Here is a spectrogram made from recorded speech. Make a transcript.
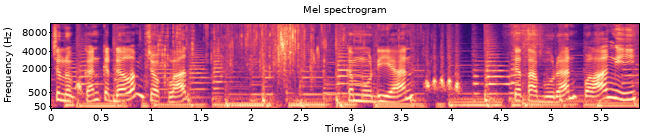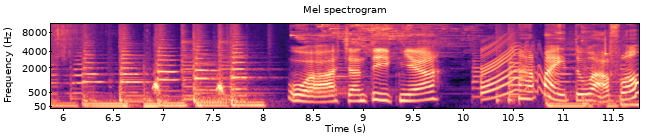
Celupkan ke dalam coklat. Kemudian, ketaburan pelangi. Wah, cantiknya. Apa itu waffle?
